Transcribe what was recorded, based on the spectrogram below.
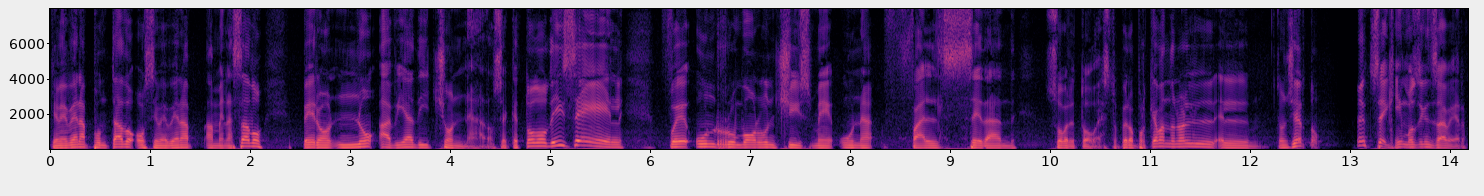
que me habían apuntado o si me habían amenazado, pero no había dicho nada. O sea que todo, dice él, fue un rumor, un chisme, una falsedad sobre todo esto. Pero ¿por qué abandonó el, concierto? Seguimos sin saber.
